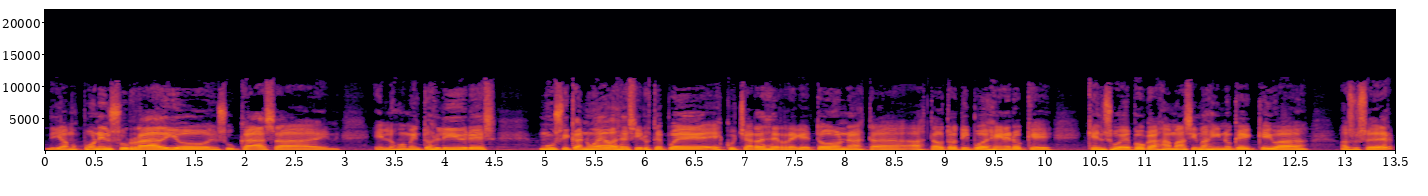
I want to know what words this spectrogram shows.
digamos, pone en su radio, en su casa, en, en, los momentos libres, música nueva, es decir, usted puede escuchar desde reggaetón hasta, hasta otro tipo de género que, que en su época jamás imaginó que, iba a suceder.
